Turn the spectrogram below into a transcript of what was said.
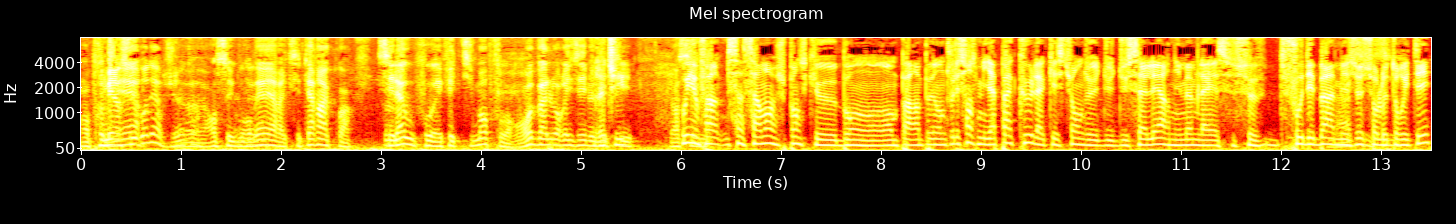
en Première, primaire, secondaire, je suis d'accord. euh, en secondaire, etc. Quoi. C'est Mm. là où faut effectivement faut revaloriser le métier. Oui, enfin, sincèrement, je pense que bon, on part un peu dans tous les sens, mais il n'y a pas que la question du, du, du salaire, ni même la, ce, ce faux débat à mes si, yeux sur si. l'autorité.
